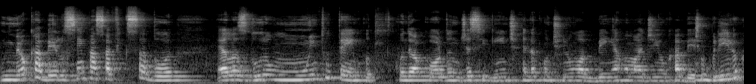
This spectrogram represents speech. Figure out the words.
no meu cabelo, sem passar fixador, elas duram muito tempo. Quando eu acordo no dia seguinte, ainda continua bem arrumadinho o cabelo. O brilho,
